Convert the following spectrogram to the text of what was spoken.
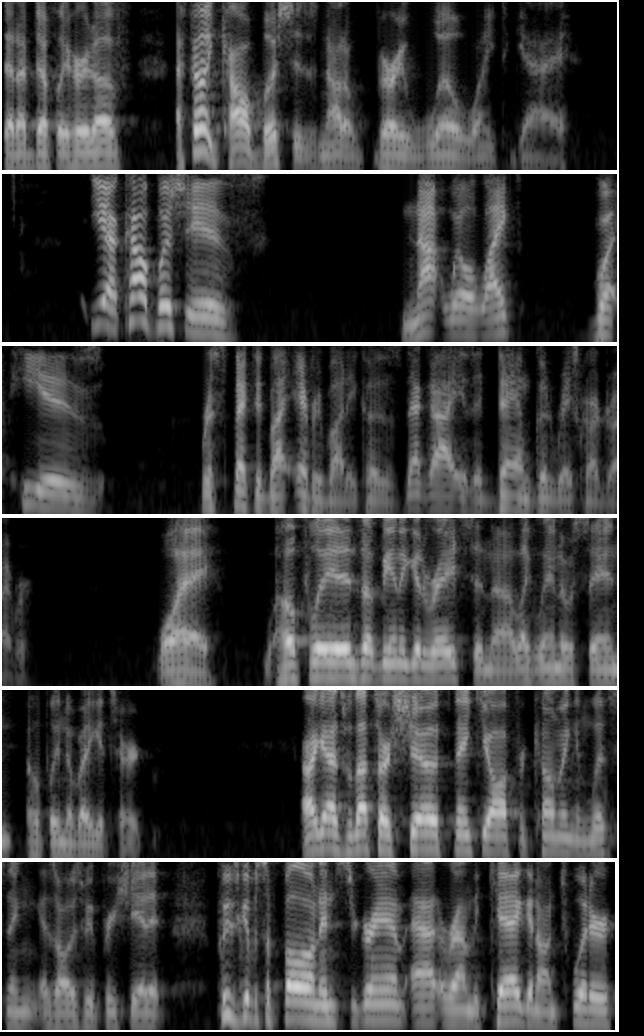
that I've definitely heard of. I feel like Kyle Busch is not a very well liked guy. Yeah, Kyle Busch is not well liked, but he is respected by everybody because that guy is a damn good race car driver. Well, hey, hopefully it ends up being a good race, and uh, like Lando was saying, hopefully nobody gets hurt. All right, guys. Well, that's our show. Thank you all for coming and listening. As always, we appreciate it. Please give us a follow on Instagram at Around the Keg and on Twitter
